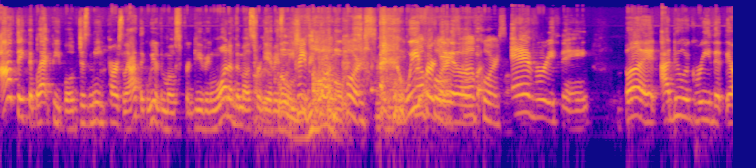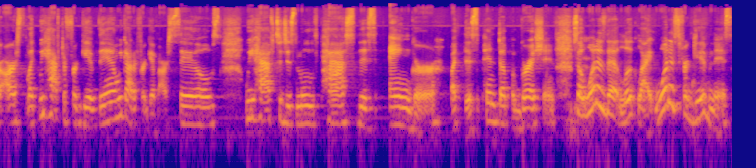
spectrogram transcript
I think that black people, just me personally, I think we're the most forgiving, one of the most forgiving. Oh, species. Of course. we of forgive course. Of course. everything. But I do agree that there are like we have to forgive them. We got to forgive ourselves. We have to just move past this anger, like this pent up aggression. So what does that look like? What is forgiveness?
